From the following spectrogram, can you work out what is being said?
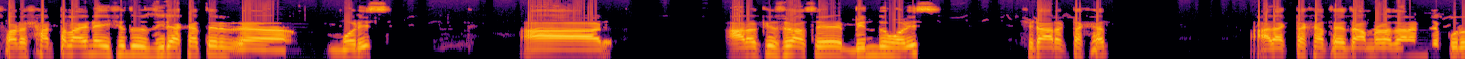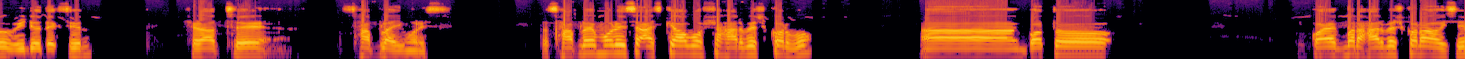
ছয়টা সাতটা লাইনে এই শুধু জিরা খাতের মরিচ। আর আরও কিছু আছে বিন্দু মরিচ সেটা আর একটা খাত আর একটা খাতে আপনারা জানেন যে পুরো ভিডিও দেখছেন, সেটা হচ্ছে সাপ্লাই মরিচ। তো সাপ্লাই মরিচ আজকে অবশ্য হারভেস্ট করব। গত কয়েকবার হারভেস্ট করা হয়েছে।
